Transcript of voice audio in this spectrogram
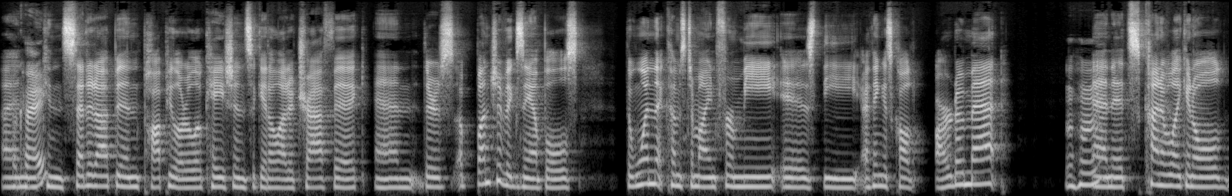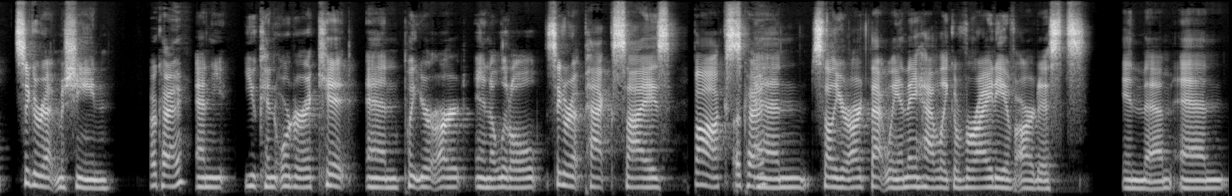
and okay. you can set it up in popular locations to get a lot of traffic. And there's a bunch of examples. The one that comes to mind for me is the, I think it's called Art-o-mat. Mm-hmm. And it's kind of like an old cigarette machine. Okay. And you, you can order a kit and put your art in a little cigarette pack size box okay. and sell your art that way. And they have like a variety of artists in them. And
